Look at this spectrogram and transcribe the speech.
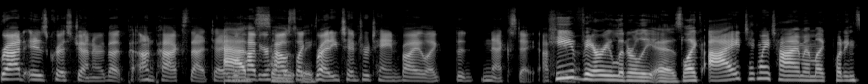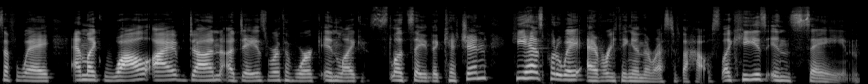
Brad is Kris Jenner that p- unpacks that day. We'll have your house like ready to entertain by like the next day. He very literally is. Like I take my time, I'm like putting stuff away. And like while I've done a day's worth of work in like let's say the kitchen, he has put away everything in the rest of the house. Like he is insane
